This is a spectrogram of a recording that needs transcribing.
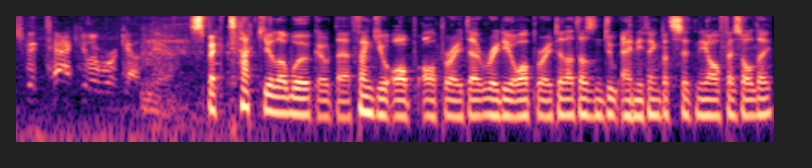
Spectacular work out there. Spectacular work out there. Thank you, op operator, radio operator. That doesn't do anything but sit in the office all day.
